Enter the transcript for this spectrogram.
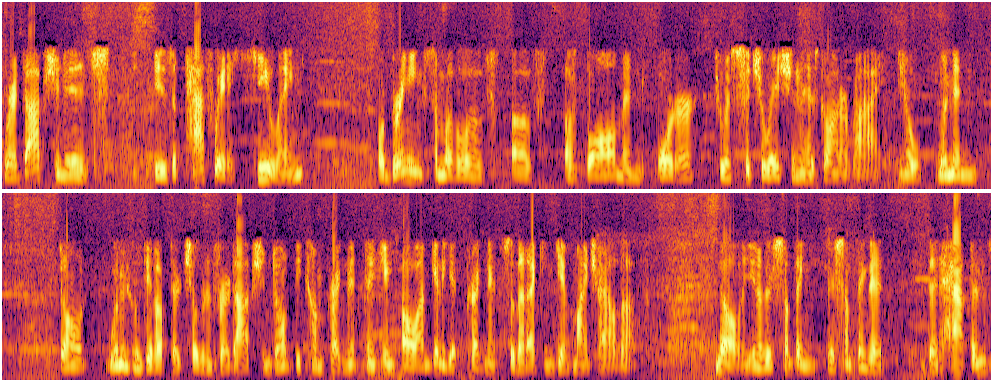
where adoption is is a pathway to healing or bringing some level of, of, of balm and order to a situation that has gone awry. You know, women don't women who give up their children for adoption don't become pregnant thinking, "Oh, I'm going to get pregnant so that I can give my child up." No, you know, there's something there's something that that happens.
